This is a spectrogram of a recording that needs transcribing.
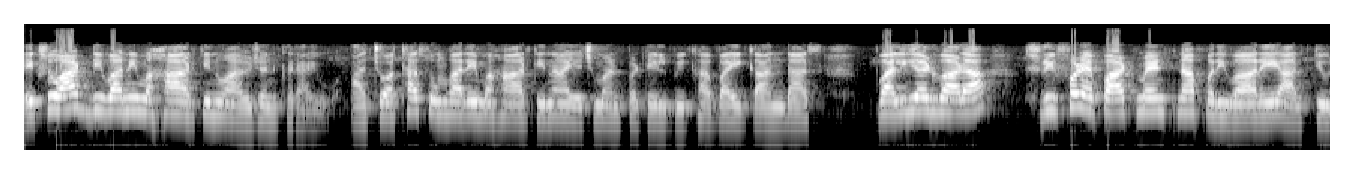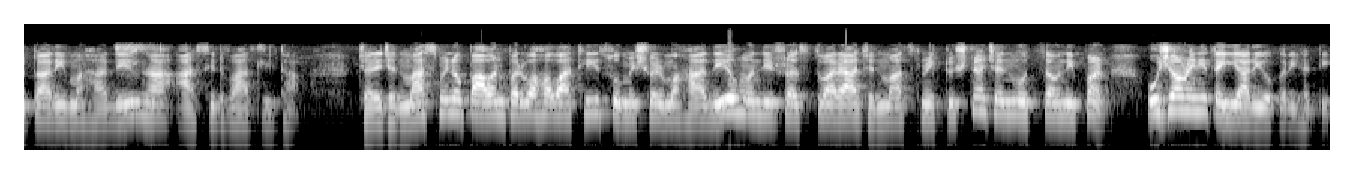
એકસો આઠ દીવાની મહાઆરતીનું આયોજન કરાયું આ ચોથા સોમવારે મહાઆરતીના યજમાન પટેલ ભીખાભાઈ કાનદાસ પાલિયડવાળા શ્રીફળ એપાર્ટમેન્ટના પરિવારે આરતી ઉતારી મહાદેવના આશીર્વાદ લીધા. જ્યારે જન્માષ્ટમીનો પાવન પર્વ હોવાથી સોમેશ્વર મહાદેવ મંદિર ટ્રસ્ટ દ્વારા જન્માષ્ટમી કૃષ્ણ જન્મોત્સવની પણ ઉજવણીની તૈયારીઓ કરી હતી.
